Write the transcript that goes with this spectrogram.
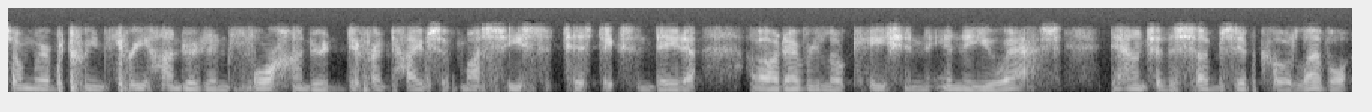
somewhere between 300 and 400 different types of must-see statistics and data about every location in the U.S. down to the sub-zip code level,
